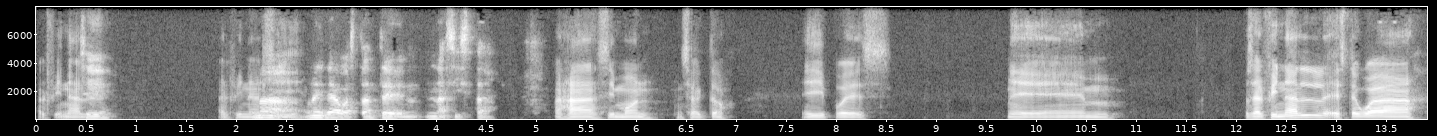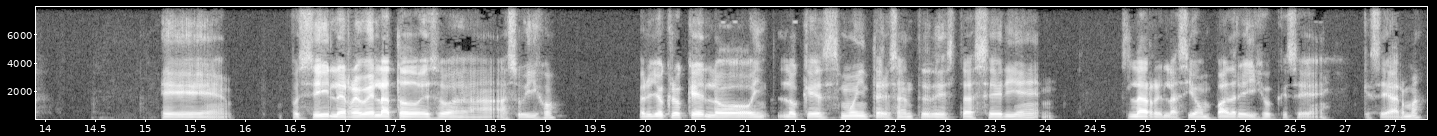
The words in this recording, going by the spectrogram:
al final. Sí. Al final una, sí. Una idea bastante nazista. Ajá, Simón, exacto. Y pues, em, pues al final este gua eh, pues sí, le revela todo eso a, su hijo. Pero yo creo que lo, lo, que es muy interesante de esta serie es la relación padre-hijo que se, que se arma.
